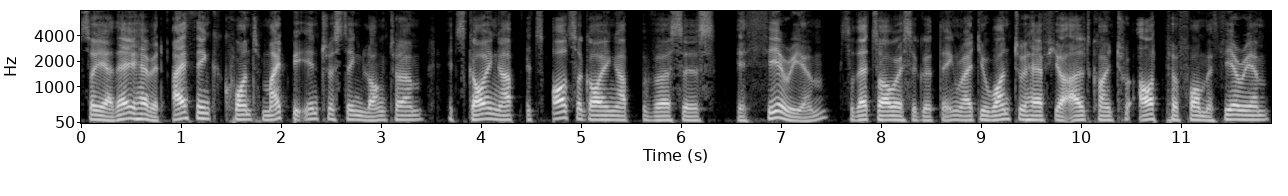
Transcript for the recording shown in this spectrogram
So yeah, there you have it. I think quant might be interesting long term. It's going up. It's also going up versus Ethereum. So that's always a good thing, right? You want to have your altcoin to outperform Ethereum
